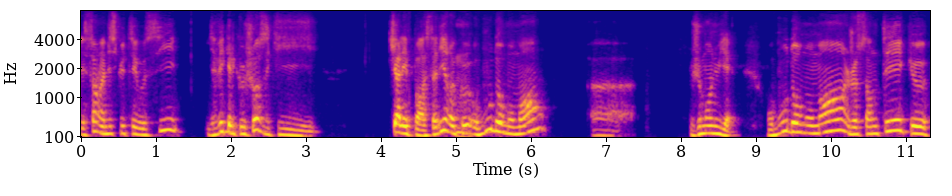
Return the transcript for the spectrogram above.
et ça on a discuté aussi, il y avait quelque chose qui, qui allait pas. C'est-à-dire hmm. qu'au bout d'un moment, euh, je m'ennuyais. Au bout d'un moment, je sentais que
